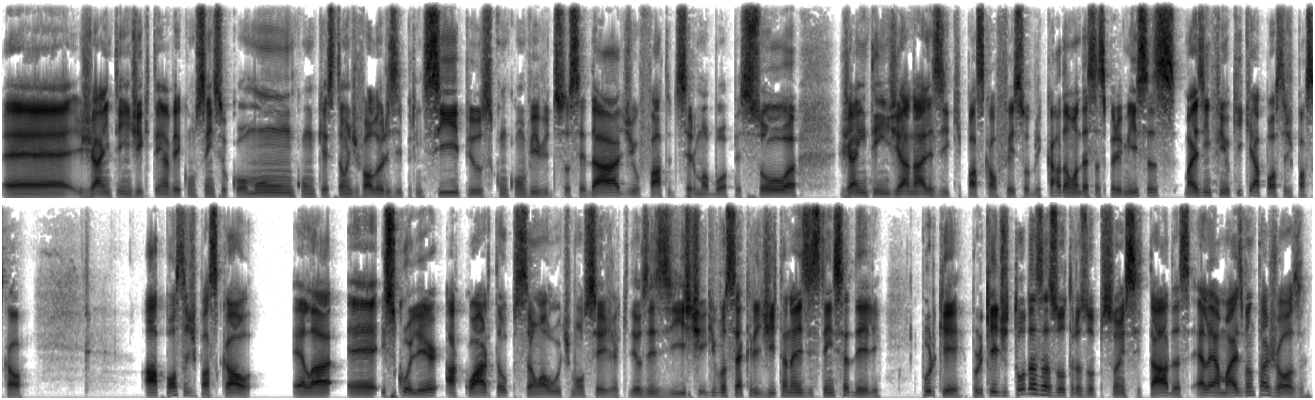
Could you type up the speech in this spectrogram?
é, já entendi que tem a ver com senso comum, com questão de valores e princípios, com convívio de sociedade, o fato de ser uma boa pessoa, já entendi a análise que Pascal fez sobre cada uma dessas premissas, mas enfim, o que é a aposta de Pascal? A aposta de Pascal ela é escolher a quarta opção, a última, ou seja, que Deus existe e que você acredita na existência dele. Por quê? Porque de todas as outras opções citadas, ela é a mais vantajosa.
